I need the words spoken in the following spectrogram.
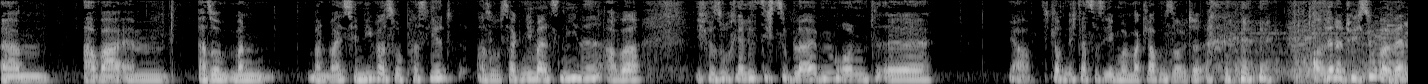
Ähm, aber, ähm, also man, man weiß ja nie, was so passiert. Also sag niemals nie, ne? Aber ich versuche realistisch zu bleiben und äh, ja, ich glaube nicht, dass das irgendwann mal klappen sollte. aber wäre natürlich super, wenn.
